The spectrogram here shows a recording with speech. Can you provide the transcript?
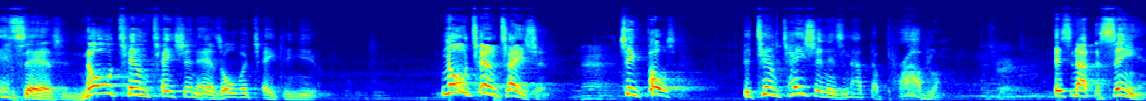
It says, No temptation has overtaken you. No temptation. Amen. See, folks, the temptation is not the problem. It's not the sin,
